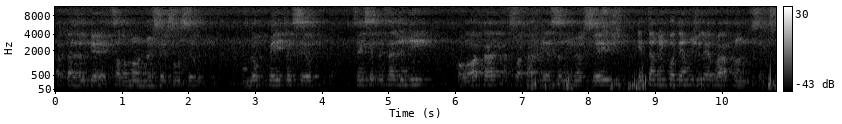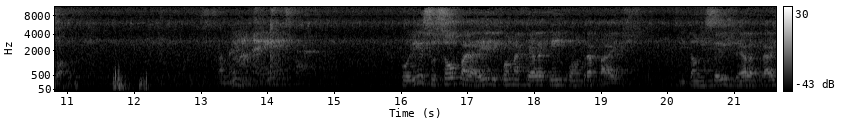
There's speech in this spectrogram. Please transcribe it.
Ela está dizendo que, Salomão, os meus seios são seus, o meu peito é seu, sem você precisar de mim, coloca a sua cabeça nos meus seios e também podemos levar para o âmbito sexual. Amém? Por isso sou para ele como aquela que encontra paz. Então os seios dela traz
